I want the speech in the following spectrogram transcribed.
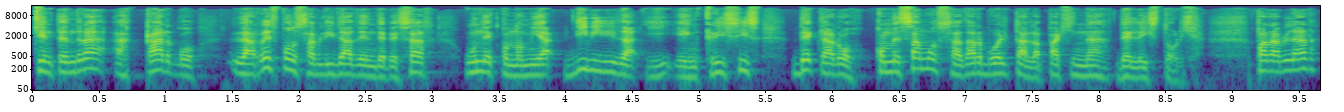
quien tendrá a cargo la responsabilidad de enderezar una economía dividida y en crisis, declaró, comenzamos a dar vuelta a la página de la historia para hablar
